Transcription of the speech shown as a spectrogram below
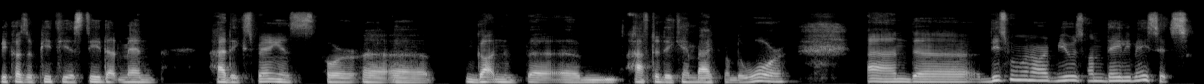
because of PTSD that men had experienced or uh, uh gotten uh, um, after they came back from the war. And uh, these women are abused on a daily basis.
